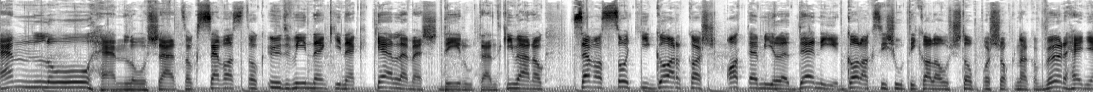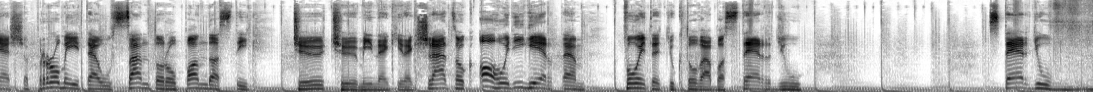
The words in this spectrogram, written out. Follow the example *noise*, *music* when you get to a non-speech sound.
Hello, hello, srácok, szevasztok, üdv mindenkinek, kellemes délutánt kívánok. Szevasz Szotyi, Garkas, Atemil, Deni, Galaxis úti kalauz stopposoknak, Vörhenyes, Prometheus, Santoro, Pandasztik, cső, cső mindenkinek. Srácok, ahogy ígértem, folytatjuk tovább a Stergyú Stergyú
